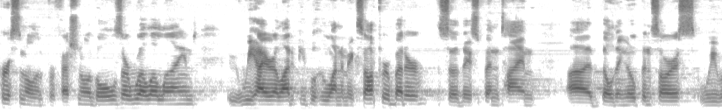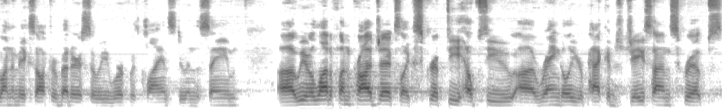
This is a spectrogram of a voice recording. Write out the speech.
personal and professional goals are well aligned. We hire a lot of people who want to make software better, so they spend time uh, building open source. We want to make software better, so we work with clients doing the same. Uh, we have a lot of fun projects like Scripty helps you uh, wrangle your packaged JSON scripts.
